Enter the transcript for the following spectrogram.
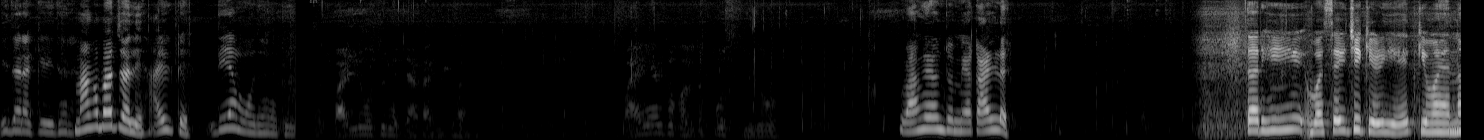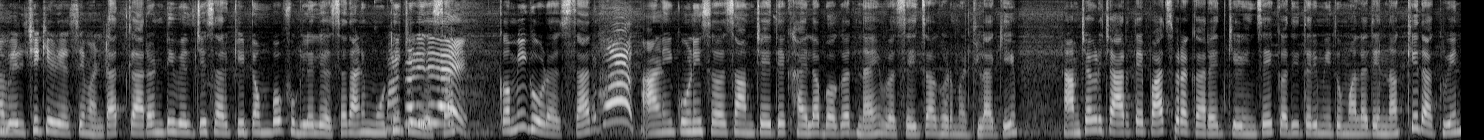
इधरा केळी धरा माग बाद झाली ऐकते दिया मो धरा ती वांगे तुम्ही काढलं तर ही वसईची केळी आहेत किंवा यांना वेलची केळी असे म्हणतात कारण ती वेलचीसारखी टंब फुगलेली असतात आणि मोठी केळी असतात कमी गोड असतात. आणि कोणी सहसा आमच्या इथे खायला बघत नाही वसईचा घड म्हटला की. आमच्याकडे चार ते पाच प्रकार आहेत केळींचे. कधीतरी मी तुम्हाला ते नक्की दाखवीन.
